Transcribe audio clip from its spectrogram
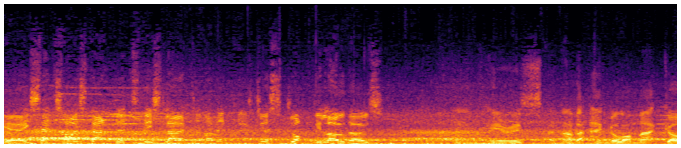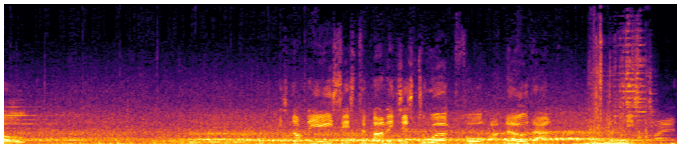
Yeah, he sets high standards, this lad, and I think he's just dropped below those. And here is another angle on that goal. It's not the easiest of managers to work for, I know that. But these players...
